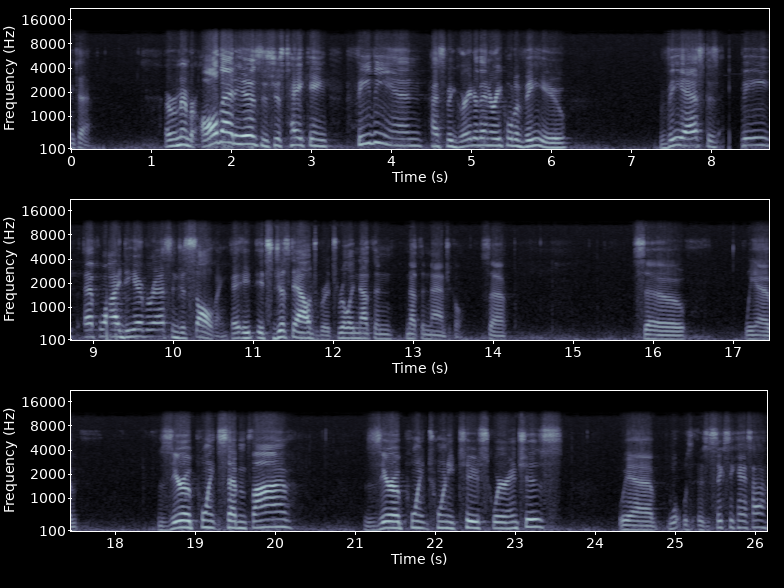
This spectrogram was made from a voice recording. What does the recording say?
Okay. And remember, all that is is just taking phi VN has to be greater than or equal to VU. VS is V, FY, D over S, and just solving. It, it's just algebra. It's really nothing, nothing magical. So, so we have 0.75, 0.22 square inches. We have, what was, was it 60 KSI?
